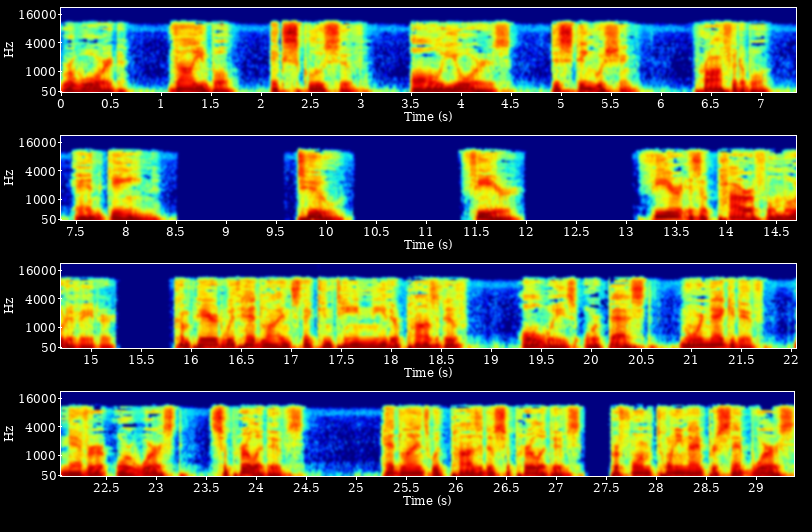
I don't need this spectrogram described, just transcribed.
reward, valuable, exclusive, all yours, distinguishing, profitable, and gain. 2. Fear. Fear is a powerful motivator. Compared with headlines that contain neither positive, always or best, nor negative, never or worst, superlatives. Headlines with positive superlatives perform 29% worse,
